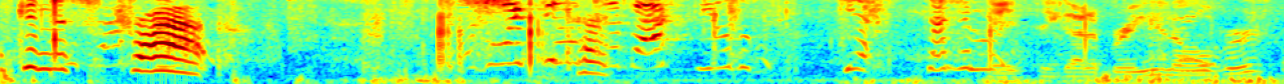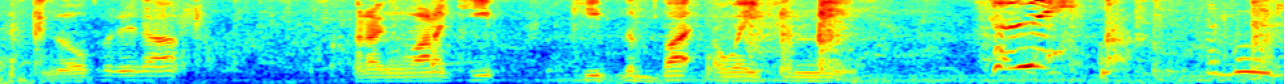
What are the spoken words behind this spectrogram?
the skunk in this trap. So I feel in the backfield. Get set him. Okay, so you gotta bring it over and open it up. But I want to keep keep the butt away from me. The booty.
